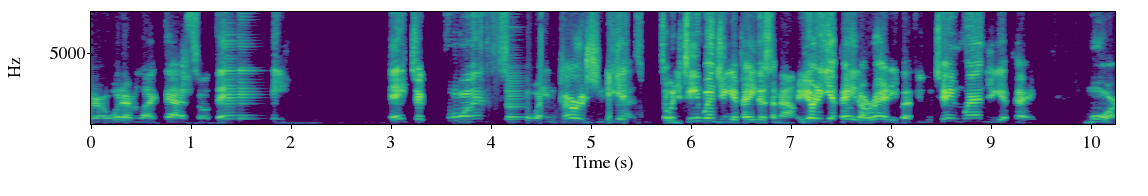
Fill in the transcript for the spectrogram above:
or whatever like that. So they they took points so encouraged get so when your team wins you get paid this amount. You already get paid already, but if your team wins you get paid more.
